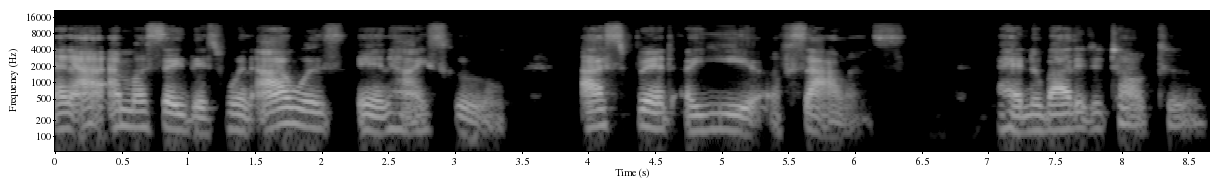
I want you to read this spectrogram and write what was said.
And I, I must say this when I was in high school, I spent a year of silence. I had nobody to talk to,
